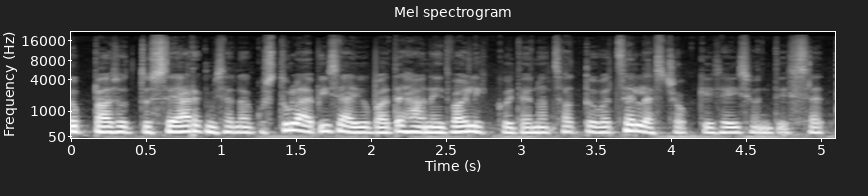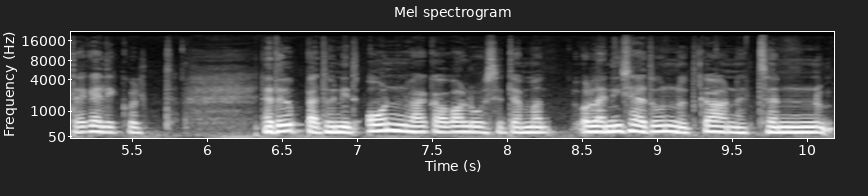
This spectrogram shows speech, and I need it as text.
õppeasutusse järgmisena, kus tuleb ise juba teha neid valikuid ja nad satuvad sellest šokiseisundisse, et tegelikult need õppetunnid on väga valusad ja ma olen ise tundnud ka, et see on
